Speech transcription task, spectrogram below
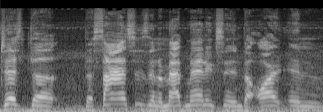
just the the sciences and the mathematics and the art and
